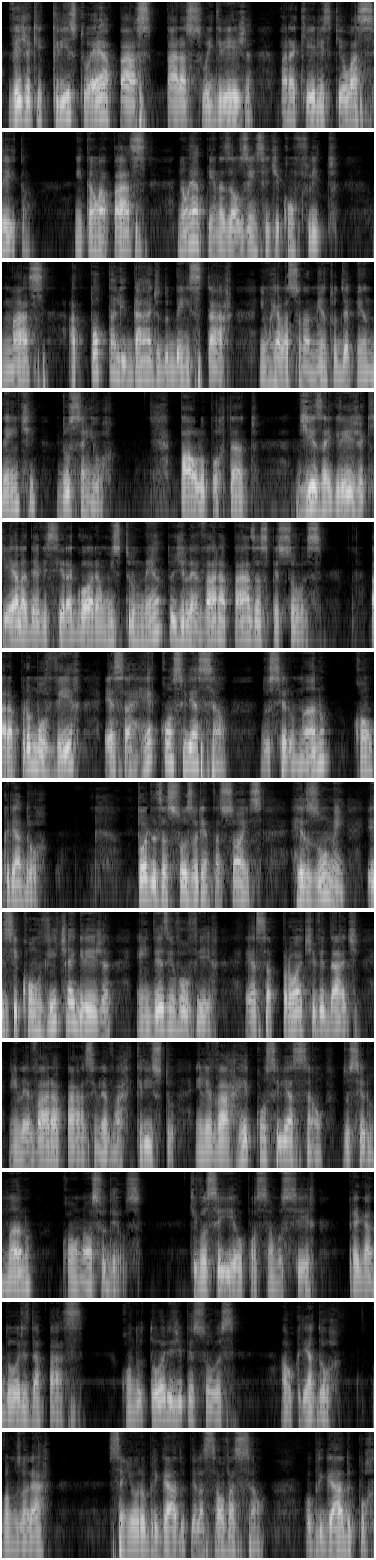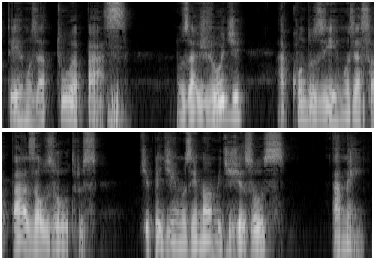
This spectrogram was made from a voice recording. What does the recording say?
Veja que Cristo é a paz para a sua igreja, para aqueles que o aceitam. Então a paz não é apenas ausência de conflito, mas a totalidade do bem-estar em um relacionamento dependente do Senhor. Paulo, portanto, Diz a Igreja que ela deve ser agora um instrumento de levar a paz às pessoas, para promover essa reconciliação do ser humano com o Criador. Todas as suas orientações resumem esse convite à Igreja em desenvolver essa proatividade em levar a paz, em levar Cristo, em levar reconciliação do ser humano com o nosso Deus que você e eu possamos ser pregadores da paz, condutores de pessoas ao Criador. Vamos orar? Senhor, obrigado pela salvação, obrigado por termos a tua paz. Nos ajude a conduzirmos essa paz aos outros. Te pedimos em nome de Jesus. Amém.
